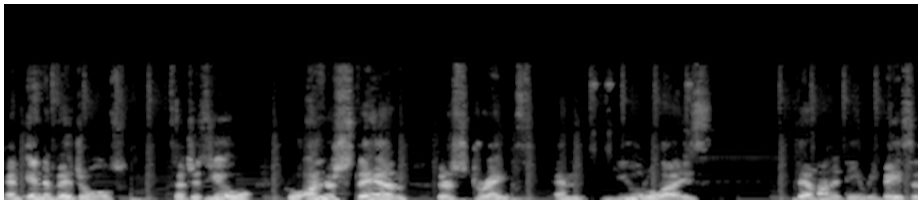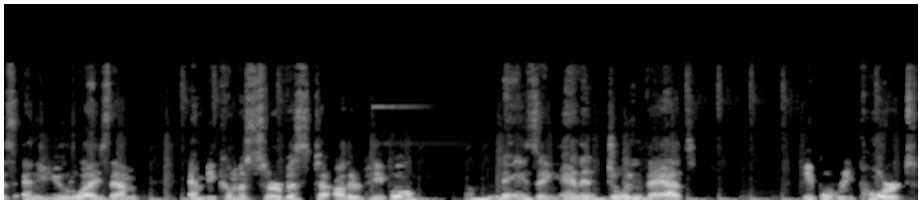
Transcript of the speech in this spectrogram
And individuals such as you who understand their strengths and utilize them on a daily basis and utilize them and become a service to other people, amazing. And in doing that, people report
